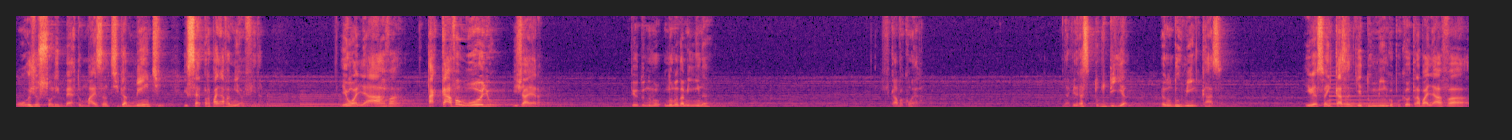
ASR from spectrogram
Hoje eu sou liberto, mas antigamente isso atrapalhava a minha vida. Eu olhava, tacava o olho e já era. Perdi o número da menina, ficava com ela. Minha vida era assim, todo dia. Eu não dormia em casa. Eu ia só em casa no dia domingo, porque eu trabalhava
